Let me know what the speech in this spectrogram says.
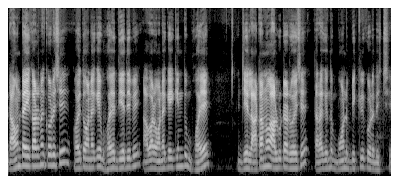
ডাউনটা এই কারণে করেছে, হয়তো অনেকে ভয়ে দিয়ে দেবে, আবার অনেকেই কিন্তু ভয়ে যে লাটানো আলুটা রয়েছে, তারা কিন্তু বন্ড বিক্রি করে দিচ্ছে।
